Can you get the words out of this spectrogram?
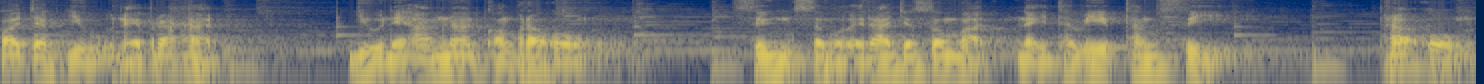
ก็จะอยู่ในพระหัตถ์อยู่ในอำนาจของพระองค์ ซึ่งเสมอราชสมบัติในทวีปทั้งสี่พระองค์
